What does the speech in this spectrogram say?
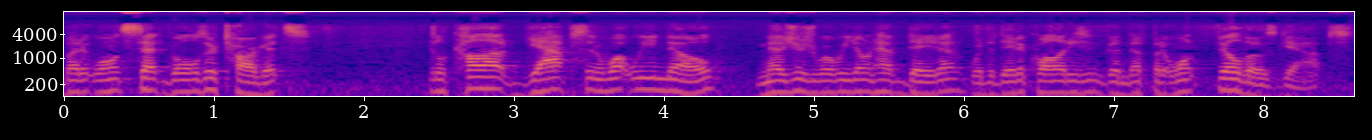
but it won't set goals or targets. It'll call out gaps in what we know, measures where we don't have data, where the data quality isn't good enough, but it won't fill those gaps.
